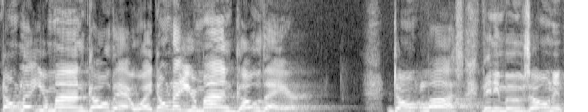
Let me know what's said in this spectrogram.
Don't let your mind go that way. Don't let your mind go there. Don't lust. Then he moves on in,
